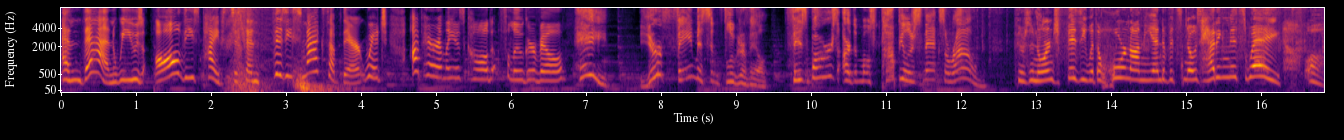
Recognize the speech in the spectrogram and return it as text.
And then we use all these pipes to send fizzy snacks up there, which apparently is called Pflugerville. Hey, You're famous in Pflugerville. Fizz bars are the most popular snacks around. There's an orange fizzy with a horn on the end of its nose heading this way. Oh,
